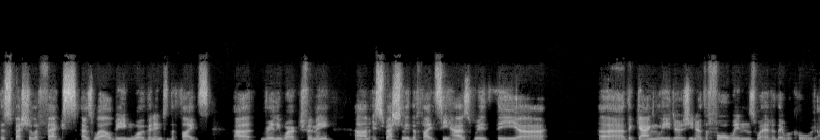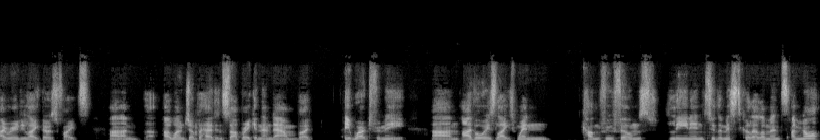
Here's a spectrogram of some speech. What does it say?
the special effects as well being woven into the fights uh, really worked for me. Um, especially the fights he has with the uh, uh, the gang leaders, you know, the Four Winds, whatever they were called. I really like those fights. Uh, I'm I won't jump ahead and start breaking them down, but it worked for me. Um, I've always liked when kung fu films lean into the mystical elements. I'm not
